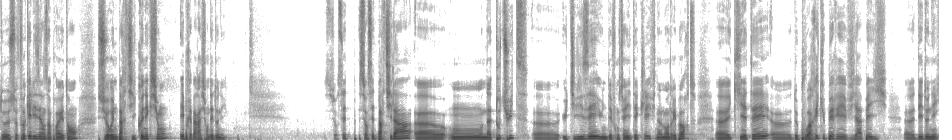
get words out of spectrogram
de se focaliser dans un premier temps sur une partie connexion et préparation des données. Sur cette, partie-là, on a tout de suite utilisé une des fonctionnalités clés finalement de Report, qui était de pouvoir récupérer via API des données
